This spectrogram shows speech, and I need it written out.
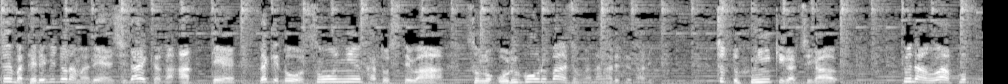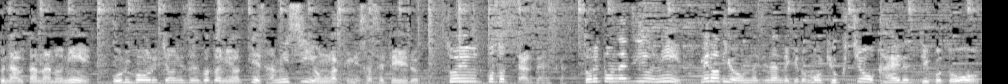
例えばテレビドラマで主題歌があって、だけど挿入歌としては、そのオルゴールバージョンが流れてたり、ちょっと雰囲気が違う。普段はポップな歌なのに、オルゴール調にすることによって寂しい音楽にさせている。そういうことってあるじゃないですか。それと同じように、メロディーは同じなんだけども、曲調を変えるっていうことを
